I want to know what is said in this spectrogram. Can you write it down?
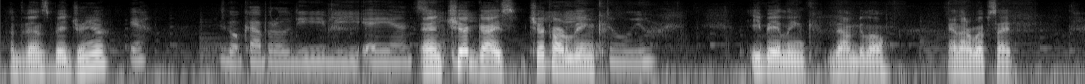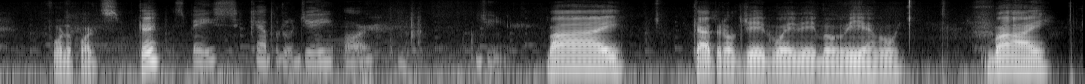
Advanced Bay Junior. Let's go capital D V A N. C And check, guys, check our link, W. eBay link down below, and our website for the parts. Okay. Space capital J R Junior. Bye. Capital J boy, boy, boy, boy. Bye.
